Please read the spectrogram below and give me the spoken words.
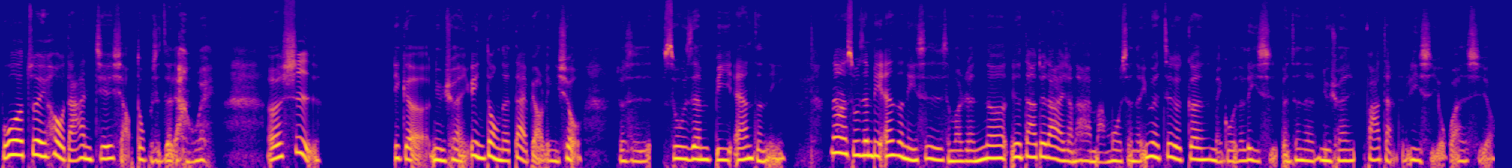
不过最后答案揭晓，都不是这两位，而是一个女权运动的代表领袖，就是 Susan B. Anthony。那 Susan B. Anthony 是什么人呢？因为大家对他来讲，他还蛮陌生的，因为这个跟美国的历史本身的女权发展的历史有关系哦。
